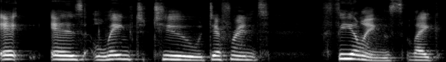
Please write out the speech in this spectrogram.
it is linked to different feelings like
